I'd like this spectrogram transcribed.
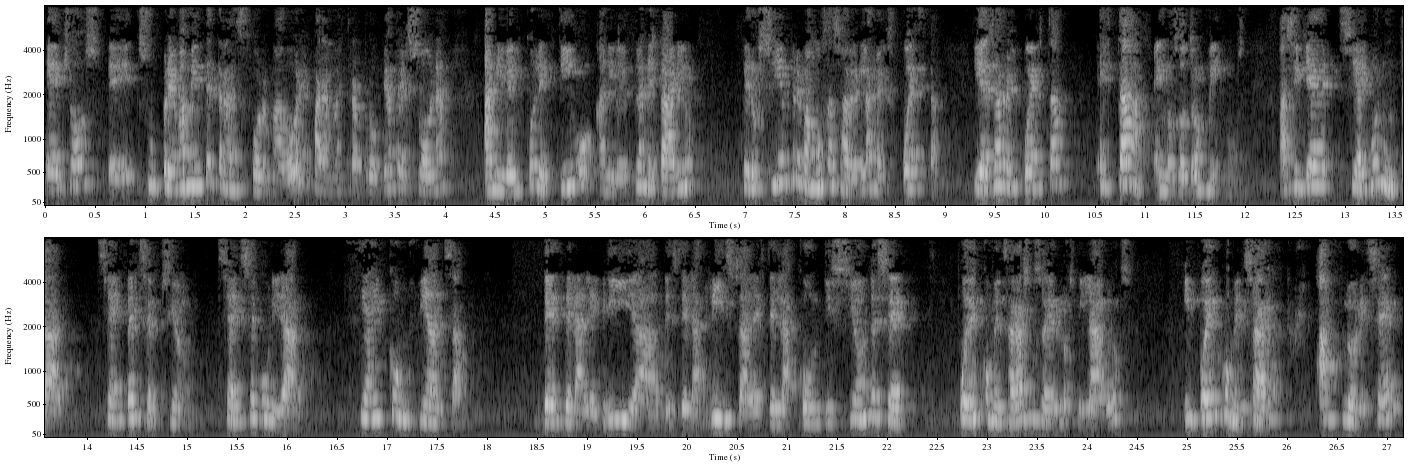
hechos eh, supremamente transformadores para nuestra propia persona a nivel colectivo, a nivel planetario, pero siempre vamos a saber la respuesta y esa respuesta está en nosotros mismos. Así que si hay voluntad, si hay percepción, si hay seguridad, si hay confianza, desde la alegría, desde la risa, desde la condición de ser, pueden comenzar a suceder los milagros y pueden comenzar a florecer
